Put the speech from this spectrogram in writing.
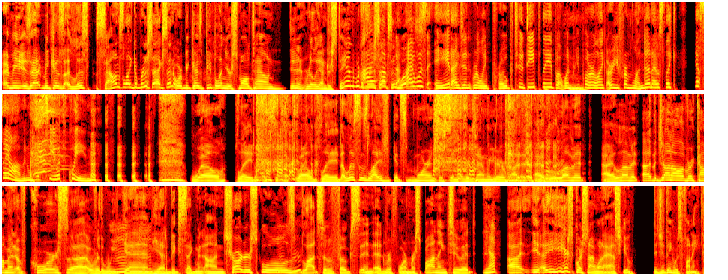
I mean, is that because a lisp sounds like a British accent, or because people in your small town didn't really understand what a British accent was? I was eight. I didn't really probe too deeply, but when hmm. people are like, Are you from London? I was like, Yes, I am. And what's tea with the Queen? Well played, Alyssa. well played. Alyssa's life gets more interesting every time we hear about it. I love it. I love it. Uh, the John Oliver comment, of course, uh, over the weekend, he had a big segment on charter schools. Lots of folks in ed reform responding to it. Yep. Uh, here's a question I want to ask you. Did you think it was funny?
